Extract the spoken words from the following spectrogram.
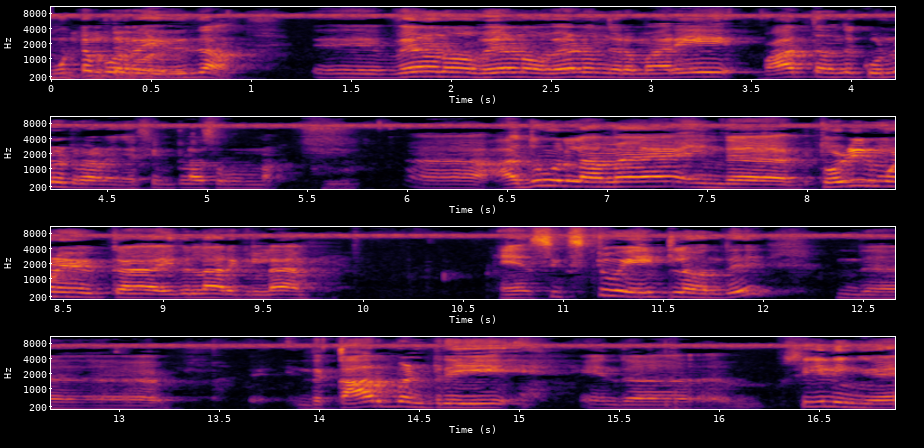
முட்டை போடுற இதுதான். வேணும் வேணும் வேணுங்கிற மாதிரி வாத்தை வந்து கொண்டுடுறானுங்க சிம்பிளா சொல்லணும்னா. அதுவும் இல்லாம இந்த தொழில் முனைவு க இதெல்லாம் இருக்குல்ல சிக்ஸ் டு எயிட்டில் வந்து இந்த இந்த கார்பன்ட்ரி இந்த சீலிங்கு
